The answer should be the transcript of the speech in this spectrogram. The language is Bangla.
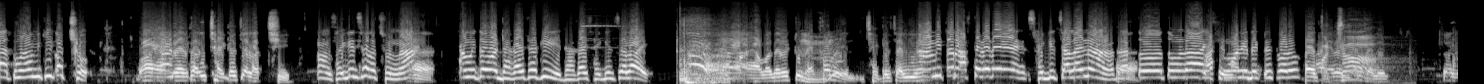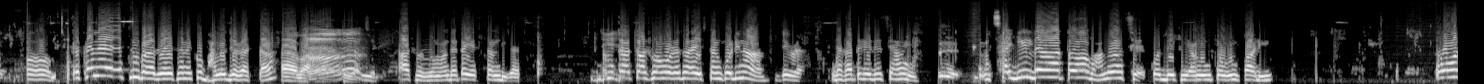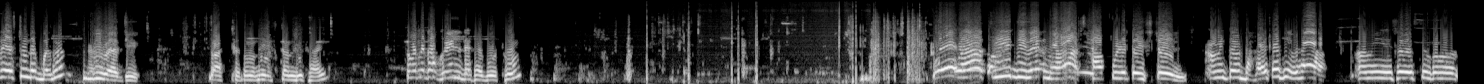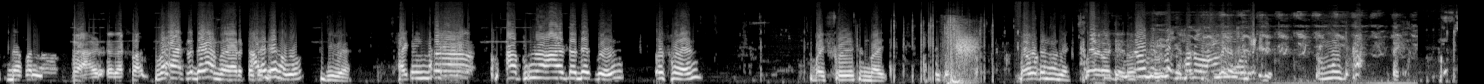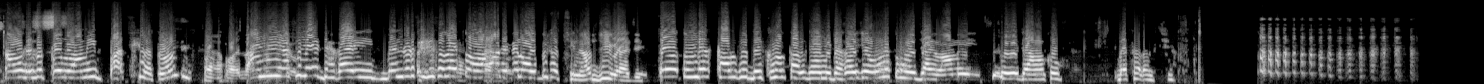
ভাইয়া তোমরা আমি কি করছ? ভাই আমরা এখন সাইকেল চালাচ্ছি। সাইকেল চালাচ্ছ না? হ্যাঁ। আমি তো আবার ঢাকায় থাকি ঢাকায় সাইকেল চালাই। আমাদের একটু দেখাবেন সাইকেল চালিয়ে। আমি তো রাস্তাঘাটে সাইকেল চালাই না হ্যাঁ। তো তোমরা মানে দেখতে পারো। হ্যাঁ, আচ্ছা। ও, এখানে করা যায় এখানে খুব ভালো জায়গাটা হ্যাঁ ভাই আছে। আসো তোমাদের এটা স্ট্যান্ড দিকে আমি তো চশমা পরে তো স্ট্যান্ড করি না। ঢাকা থেকে এসেছি আমি। সাইকেলটা তো ভালো আছে কো দেখি আমি কেমন পারি। তোমাদের স্ট্যান্ড দেখবে না? জি ভাই আচ্ছা তোমাদের স্ট্যান্ড দেখাই। তোমাকে একটা হুইল দেখাই প্রথম। ও ভাই কি দিলেন ভাই? সাপ পুরো একটা স্টাইল আমি তো ঢাকায় থাকি ভাই। আমি এসব এসে কোনো ব্যাপার না। ভাই আরেকটা দেখান ভাই একটা দেখান ভাই আরেকটা দেখাবো। জি ভাই। সাইকেল আপনার আরেকটা দেখবেন। ও শোনেন। ভাই শুয়েছেন ভাই। ভাই ওঠেন ওঠেন। ভাই, ওঠেন, ওঠেন। আমাকে দিকে আমি তো আমি পাচ্ছি না তো। হ্যাঁ, হয় না। আমি আসলে ঢাকায় বেন্ডর থেকে চালাই তো আমার এখানে অফিস হচ্ছি না। জি বাজে তো তোমরা কালকে দেখো কালকে আমি ঢাকায় যাব না তোমরা যাও আমি যাও আমার খুব ব্যথা লাগছে।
